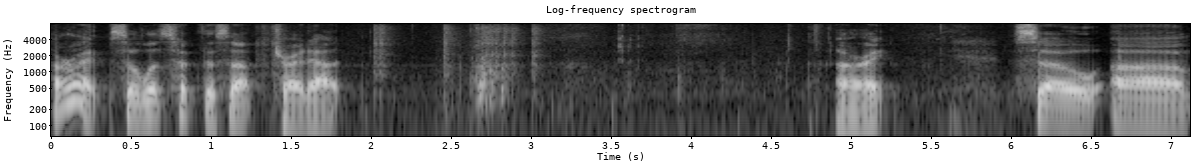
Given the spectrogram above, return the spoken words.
All right, so let's hook this up, try it out. All right. So uh,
